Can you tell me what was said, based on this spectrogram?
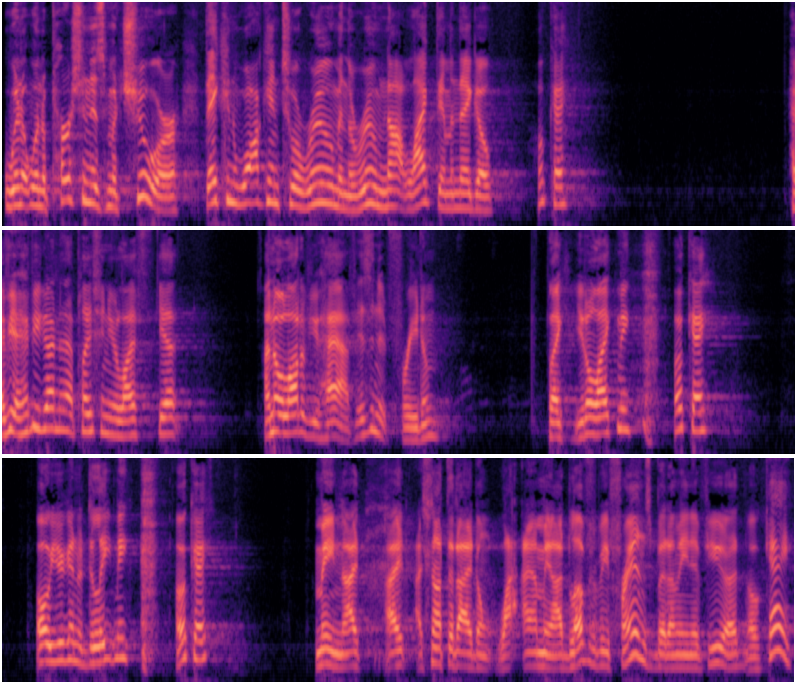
when, when a person is mature, they can walk into a room and the room not like them, and they go, okay. Have you, have you gotten to that place in your life yet? I know a lot of you have. Isn't it freedom? Like, you don't like me? Okay. Oh, you're going to delete me? Okay. I mean, I, I, it's not that I don't like, I mean, I'd love to be friends, but I mean, if you, uh, okay.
